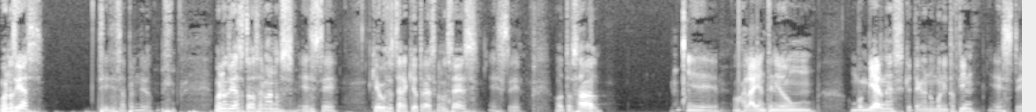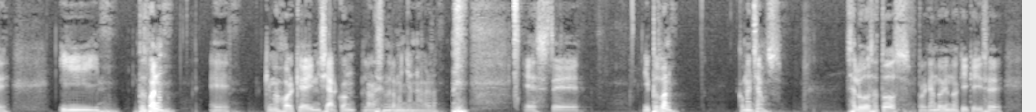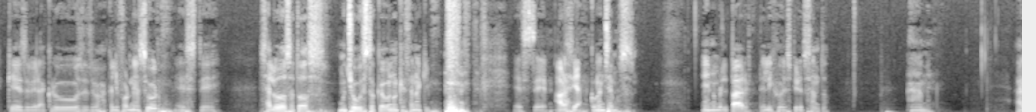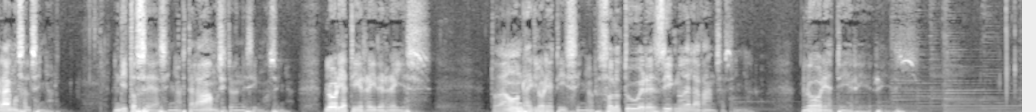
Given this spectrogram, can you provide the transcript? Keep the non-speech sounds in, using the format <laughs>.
Buenos días. Sí, se ha aprendido. <laughs> Buenos días a todos, hermanos. Este, qué gusto estar aquí otra vez con ustedes. Este, otro sábado. Eh, ojalá hayan tenido un, un, buen viernes, que tengan un bonito fin. Este, y pues bueno, eh, qué mejor que iniciar con la oración de la mañana, ¿verdad? <laughs> este, y pues bueno, comencemos. Saludos a todos, porque ando viendo aquí que dice que desde Veracruz, desde Baja California Sur, este, saludos a todos, mucho gusto, qué bueno que están aquí. <laughs> este, ahora sí, ya, comencemos. En nombre del Padre, del Hijo y del Espíritu Santo. Amén. Alabemos al Señor. Bendito sea, Señor, te alabamos y te bendecimos, Señor. Gloria a ti, Rey de Reyes. Toda honra y gloria a ti, Señor. Solo tú eres digno de alabanza, Señor. Gloria a ti, Rey Reyes.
